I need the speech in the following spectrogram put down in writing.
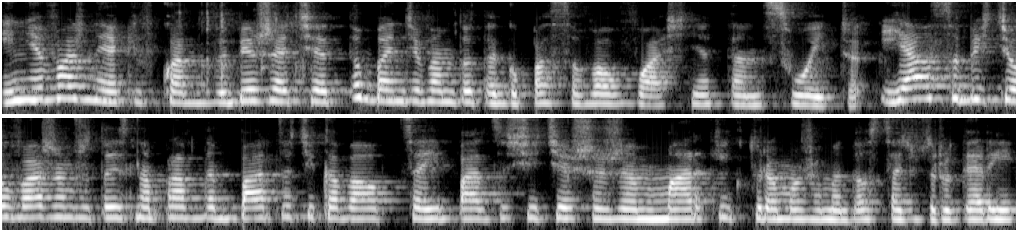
i nieważne jaki wkład wybierzecie, to będzie Wam do tego pasował właśnie ten słoiczek. Ja osobiście uważam, że to jest naprawdę bardzo ciekawa opcja i bardzo się cieszę, że marki, które możemy dostać w drogerii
